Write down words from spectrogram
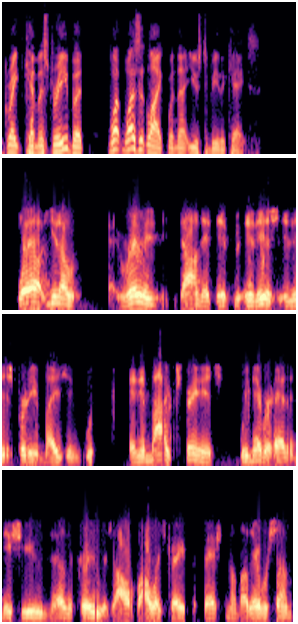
great chemistry, but what was it like when that used to be the case? Well, you know, really, Don, it, it, it is it is pretty amazing. And in my experience, we never had an issue. The other crew was all, always very professional. Now there were some,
